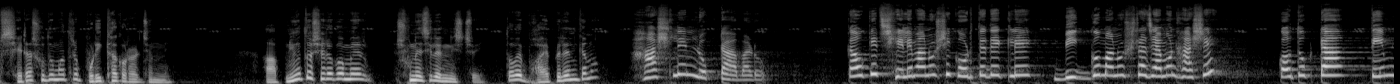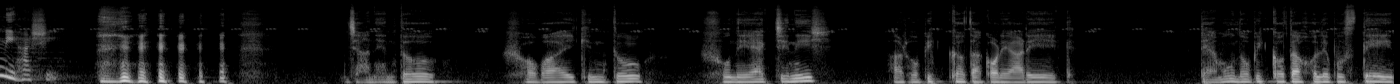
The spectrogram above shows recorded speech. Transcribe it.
সেটা শুধুমাত্র পরীক্ষা করার জন্যে আপনিও তো সেরকমের শুনেছিলেন নিশ্চয়ই। তবে ভয় পেলেন কেন? হাসলেন লোকটা আবারও। কাউকে ছেলে মানুষই করতে দেখলে বিজ্ঞ মানুষরা যেমন হাসে কতকটা তেমনি হাসি। জানেন তো সবাই কিন্তু শুনে এক জিনিস আর অভিজ্ঞতা করে আরেক। তেমন অভিজ্ঞতা হলে বুঝতেন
